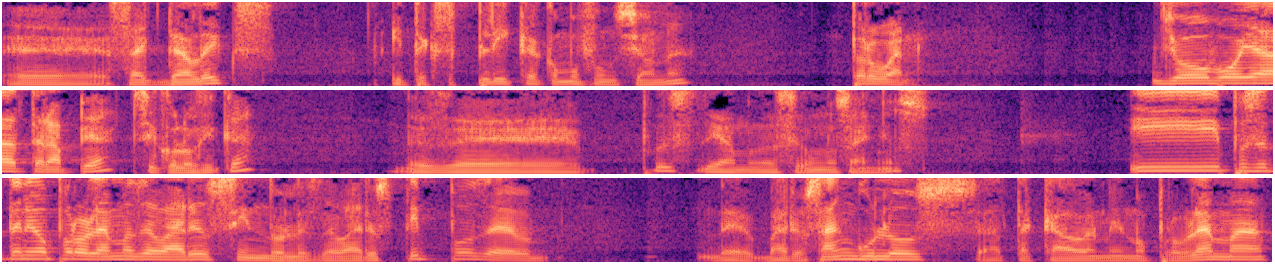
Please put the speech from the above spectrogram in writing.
eh, Psychedelics y te explica cómo funciona. Pero bueno, yo voy a terapia psicológica desde, pues, digamos, hace unos años. Y pues he tenido problemas de varios índoles, de varios tipos, de, de varios ángulos. He atacado el mismo problema.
